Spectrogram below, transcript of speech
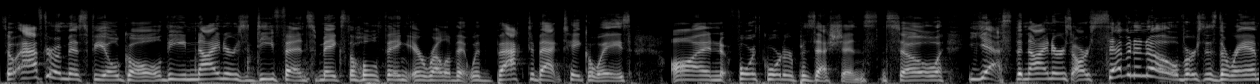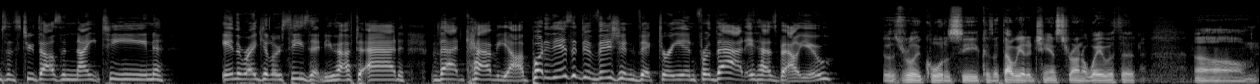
So after a missed field goal, the Niners defense makes the whole thing irrelevant with back-to-back takeaways on fourth quarter possessions. So, yes, the Niners are 7 and 0 versus the Rams since 2019 in the regular season. You have to add that caveat, but it is a division victory and for that it has value. It was really cool to see because I thought we had a chance to run away with it. Um,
